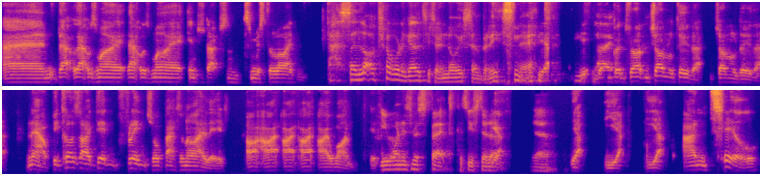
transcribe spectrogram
And that that was my that was my introduction to Mr. Lydon. That's a lot of trouble to go to to annoy somebody, isn't it? Yeah. Yeah, eh? but John, John will do that. John will do that. Now, because I didn't flinch or bat an eyelid, I I I, I won. If You wanted respect because you stood up. Yeah. Yeah. Yeah, yeah, yeah. Until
